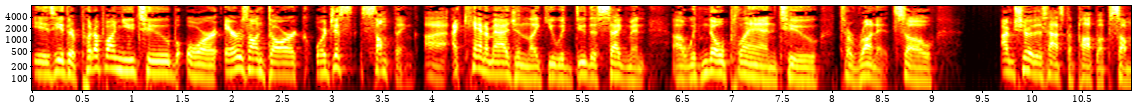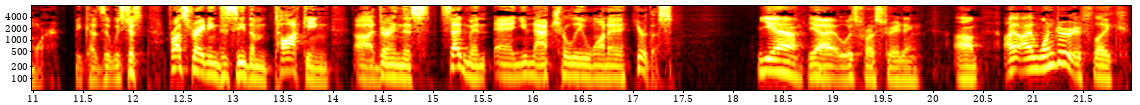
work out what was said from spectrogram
is either put up on YouTube or airs on dark or just something. Uh, I can't imagine like you would do this segment uh, with no plan to to run it. So I'm sure this has to pop up somewhere because it was just frustrating to see them talking uh, during this segment, and you naturally want to hear this. Yeah, yeah, it was frustrating. Um, I, I wonder if like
